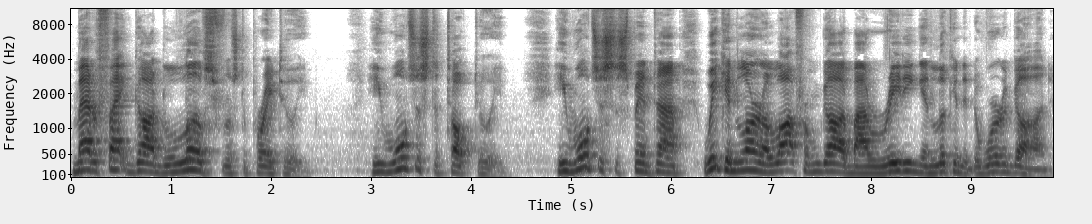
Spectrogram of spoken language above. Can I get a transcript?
Matter of fact, God loves for us to pray to Him. He wants us to talk to Him. He wants us to spend time. We can learn a lot from God by reading and looking at the Word of God.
